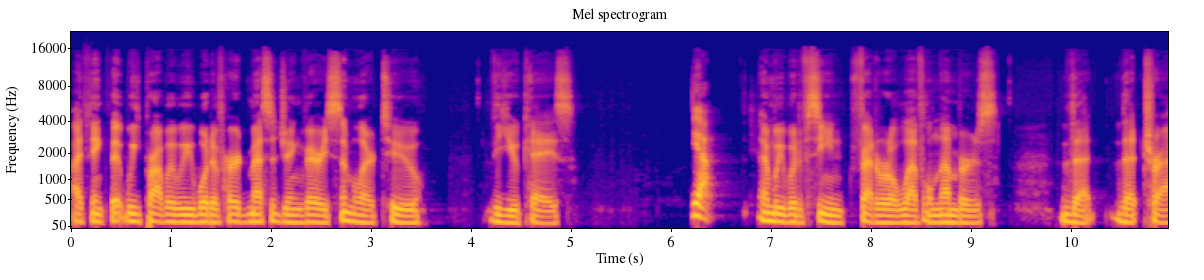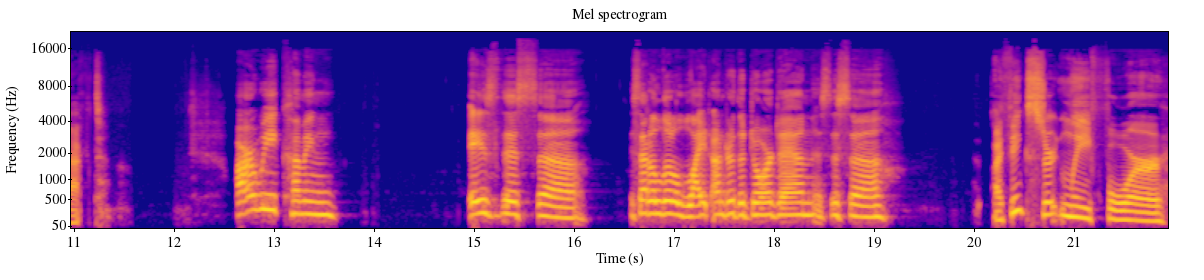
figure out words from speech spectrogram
I think that we probably would have heard messaging very similar to the UK's. Yeah. And we would have seen federal level numbers that that tracked. Are we coming? Is this, uh, is that a little light under the door, Dan? Is this a, I think certainly for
